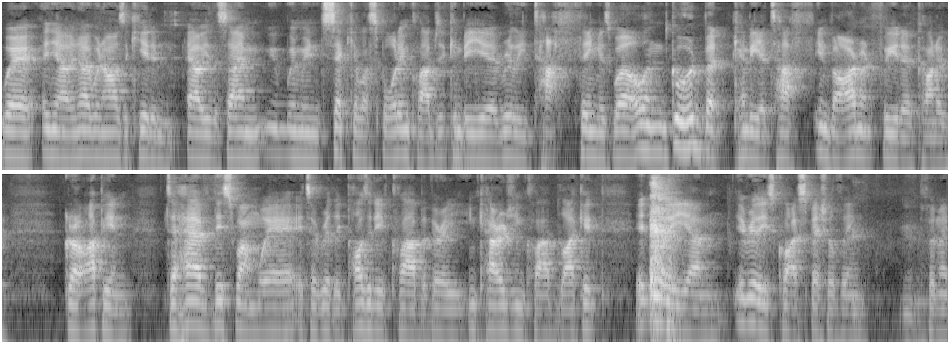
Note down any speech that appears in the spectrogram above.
Where you know, I know when I was a kid and Al, you're the same. When we're in secular sporting clubs, it can be a really tough thing as well, and good, but can be a tough environment for you to kind of grow up in. To have this one where it's a really positive club, a very encouraging club, like it, it really, um, it really is quite a special thing Mm. for me.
